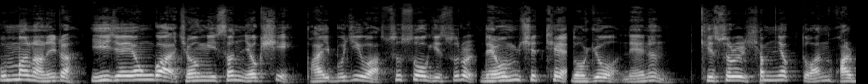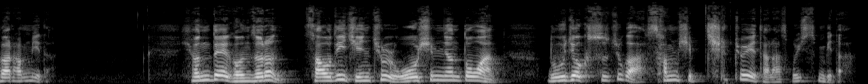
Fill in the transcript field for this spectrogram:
뿐만 아니라 이재용과 정의선 역시 5G와 수소 기술을 네옴시티에 녹여내는 기술 협력 또한 활발합니다. 현대건설은 사우디 진출 50년 동안 누적 수주가 37조에 달하고 있습니다.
